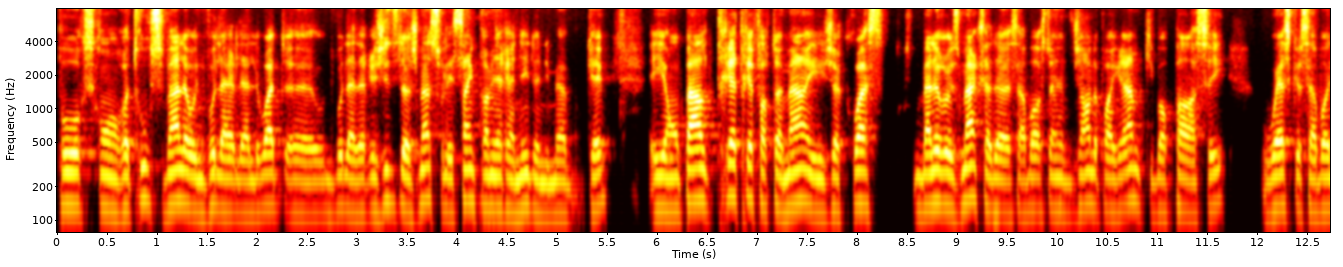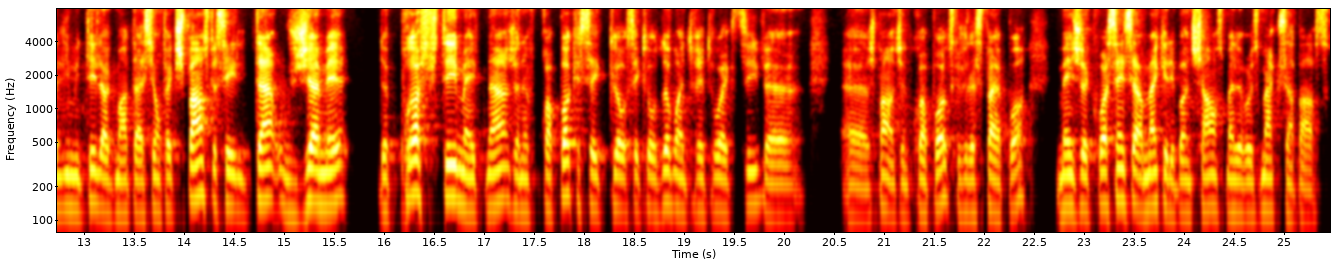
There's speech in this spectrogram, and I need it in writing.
pour ce qu'on retrouve souvent là, au niveau de la, loi, euh, au niveau de la régie du logement sur les cinq premières années d'un immeuble. Et on parle très, très fortement, et je crois malheureusement que ça, va, c'est un genre de programme qui va passer, ou est-ce que ça va limiter l'augmentation. Fait que je pense que c'est le temps où jamais de profiter maintenant. Je ne crois pas que ces, clauses, ces là vont être rétroactives. Euh, je pense, je ne crois pas, parce que je ne l'espère pas, mais je crois sincèrement qu'il y a des bonnes chances, malheureusement, que ça passe.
